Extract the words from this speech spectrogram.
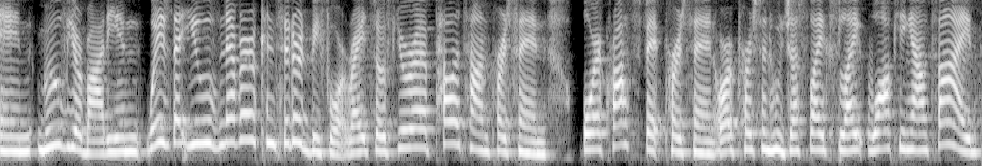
and move your body in ways that you've never considered before, right? So if you're a Peloton person or a CrossFit person or a person who just likes light walking outside,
